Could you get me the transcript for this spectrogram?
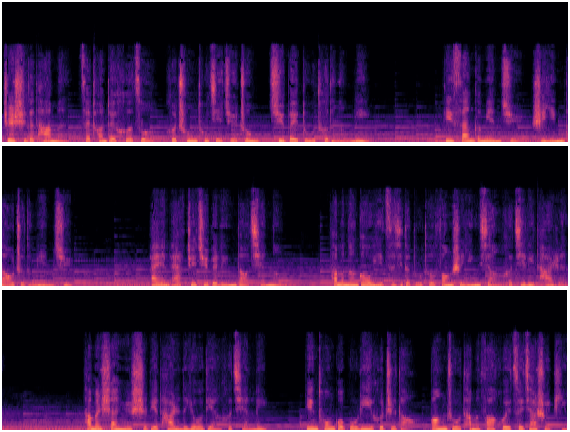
这使得他们在团队合作和冲突解决中具备独特的能力。第三个面具是引导者的面具。INFJ 具备领导潜能，他们能够以自己的独特方式影响和激励他人。他们善于识别他人的优点和潜力，并通过鼓励和指导帮助他们发挥最佳水平。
